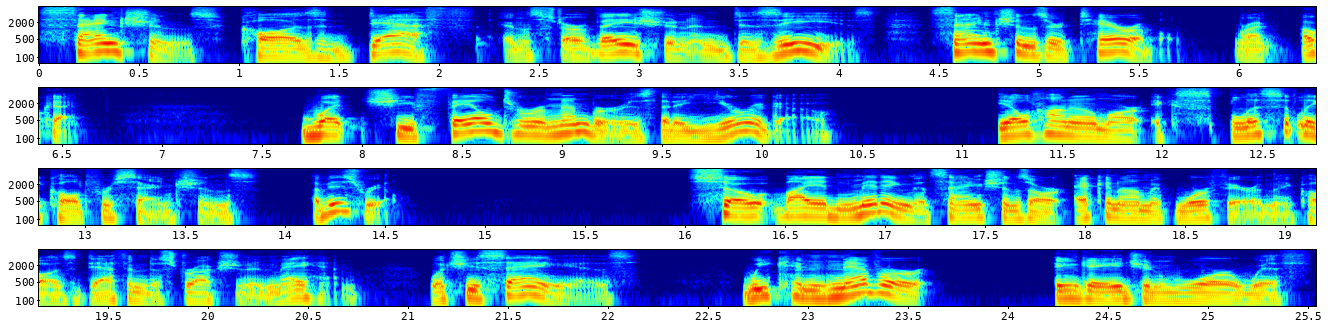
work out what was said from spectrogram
Sanctions cause death and starvation and disease. Sanctions are terrible, right? Okay. What she failed to remember is that a year ago, Ilhan Omar explicitly called for sanctions of Israel. So, by admitting that sanctions are economic warfare and they cause death and destruction and mayhem, what she's saying is we can never engage in war with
